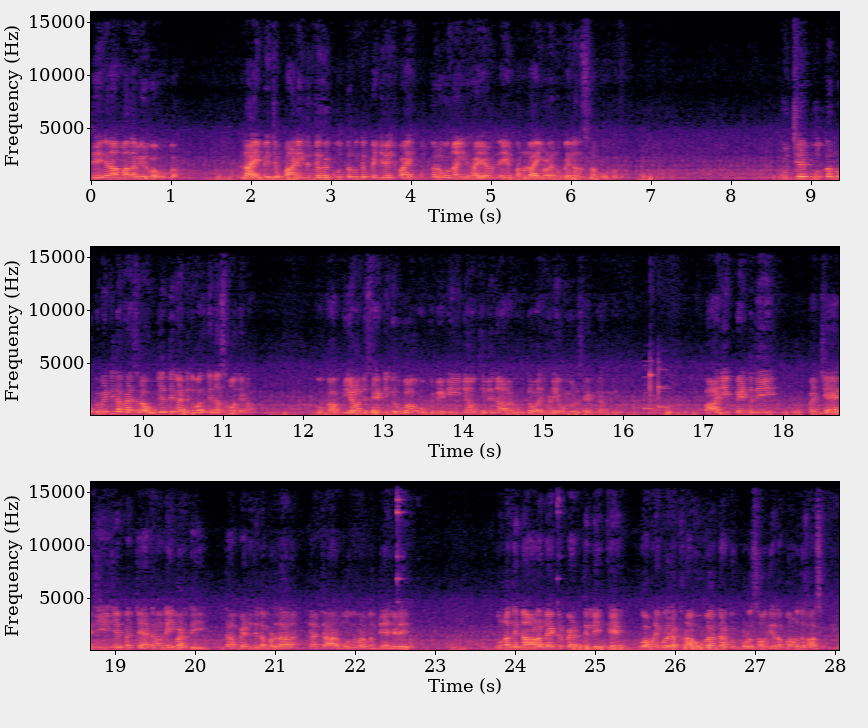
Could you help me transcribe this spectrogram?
ਤੇ ਇਨਾਮਾਂ ਦਾ ਵੇਰਵਾ ਹੋਊਗਾ। ਲਾਈਵ ਵਿੱਚ ਪਾਣੀ ਦਿੰਦੇ ਹੋਏ ਕਬੂਤਰ ਨੂੰ ਤੇ ਪਿੰਜਰੇ 'ਚ ਪਾਏ ਕਬੂਤਰ, ਉਹ ਨਹੀਂ ਦਿਖਾਇਆ। ਇਹ ਆਪਾਂ ਨੂੰ ਲਾਈਵ ਵਾਲਿਆਂ ਨੂੰ ਪਹਿਲਾਂ ਦੱਸਣਾ ਪਊਗਾ। ਉੱਚੇ ਕਬੂਤਰ ਨੂੰ ਕਮੇਟੀ ਦਾ ਫੈਸਲਾ ਹੋਊਗੀ ਅੱਧੇ ਘੰਟੇ ਤੋਂ ਬਾਅਦ ਕਿੰਨਾ ਸਮਾਂ ਦੇਣਾ। ਉਹ ਕਾਪੀ ਵਾਲਾ ਡਿਸਾਈਡ ਨਹੀਂ ਕਰੂਗਾ, ਉਹ ਕਮੇਟੀ ਜਾਂ ਉੱਥੇ ਦੇ ਨਾਲ ਕਬੂਤਰਬਾਜ਼ ਖੜੇ ਹੋਣਗੇ, ਉਹ ਡਿਸਾਈਡ ਕਰਨਗੇ। ਬਾਜੀ, ਪਿੰਡ ਦੀ ਪੰਚਾਇਤ ਜੀ, ਜੇ ਪੰਚਾਇਤ ਨਾਲ ਨਹੀਂ ਬਣਦੀ, ਤਾਂ ਪਿੰਡ ਦੇ ਲੰਬੜਦਾਰ ਜਾਂ ਚਾਰ ਮੋਹਤਵਰ ਬੰਦੇ ਆ ਜਿਹੜੇ, ਉਹਨਾਂ ਦੇ ਨਾਲ ਲੈਟਰ ਪੈਡ ਤੇ ਲਿਖ ਕੇ ਉਹ ਆਪਣੇ ਕੋਲ ਰੱਖਣਾ ਹੋਊਗਾ, ਤਾਂ ਕੋਈ ਪੁਲਿਸ ਆਉਂਦੀ ਹੈ ਤਾਂ ਆਪਾਂ ਉਹਨੂੰ ਦਿਖਾ ਸਕੀਏ।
